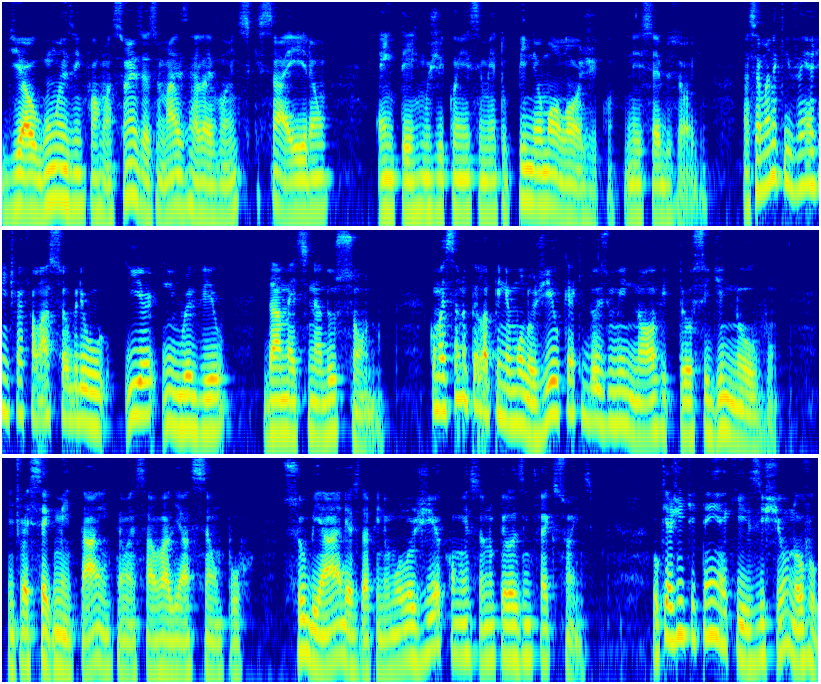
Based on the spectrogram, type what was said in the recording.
de algumas informações, as mais relevantes, que saíram em termos de conhecimento pneumológico nesse episódio. Na semana que vem a gente vai falar sobre o Year in Review da medicina do sono. Começando pela pneumologia, o que é que 2009 trouxe de novo? A gente vai segmentar então essa avaliação por sub-áreas da pneumologia, começando pelas infecções. O que a gente tem é que existiu um novo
